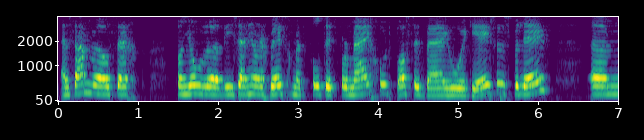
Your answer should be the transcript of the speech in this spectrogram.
En Samuel zegt van jongeren die zijn heel erg bezig met voelt dit voor mij goed, past dit bij hoe ik Jezus beleef. Ehm,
